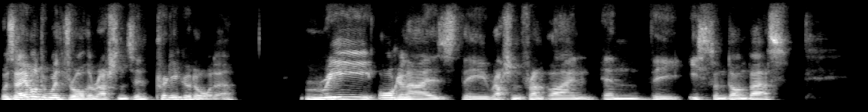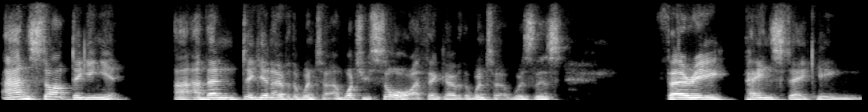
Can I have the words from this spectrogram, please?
was able to withdraw the Russians in pretty good order, reorganize the Russian front line in the eastern Donbass, and start digging in, uh, and then dig in over the winter. And what you saw, I think, over the winter was this very painstaking,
